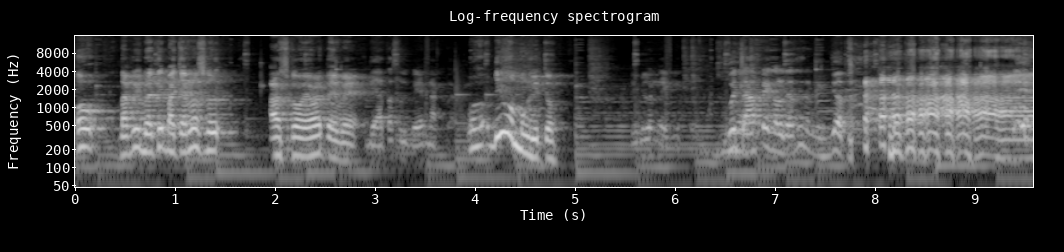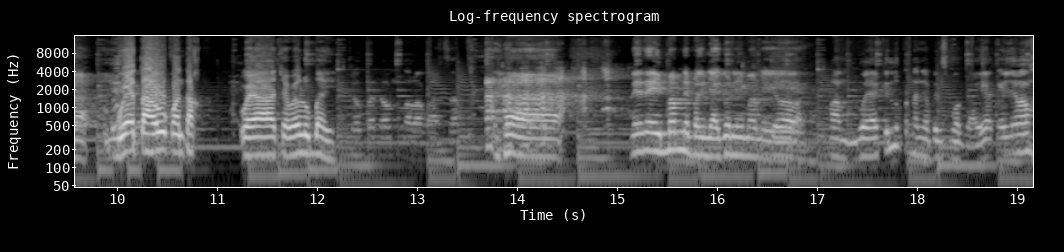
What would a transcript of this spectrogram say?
Oh, tapi berarti pacar lu suka harus ke WWT, Be. Di atas lebih enak dah. Oh, dia ngomong gitu. Dia bilang kayak gitu. Gue capek kalau di atas ngejat. Gue tahu kontak WA cewek lu bay. Coba dong tolong WhatsApp. nih, nih Imam nih paling jago nih Imam nih. Coba, Mam, gue yakin lu pernah nyobain semua gaya kayaknya Mam.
